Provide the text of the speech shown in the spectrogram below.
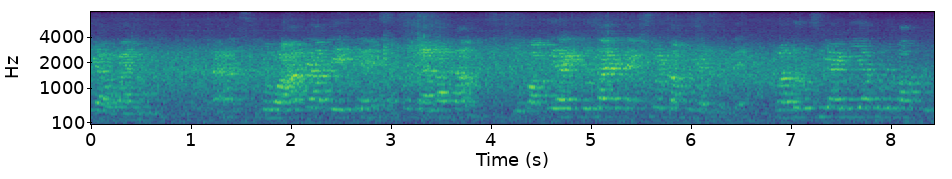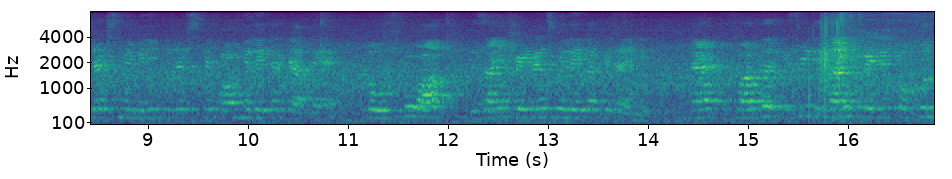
किया हुआ है ना? तो वहाँ पे आप देखते हैं, सबसे पहला काम, जो कॉपीराइट होता है टेक्सचुअल डॉक्यूमेंट्स होते हैं। फर्दर उसी आइडिया को जब आप प्रोजेक्ट्स में मिनी प्रोजेक्ट्स के फॉर्म में लेकर के आते हैं तो उसको आप डिज़ाइन पेटेंट्स में लेकर के जाएँगे। एंड फर्दर इसी डिज़ाइन पेटेंट को फुल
